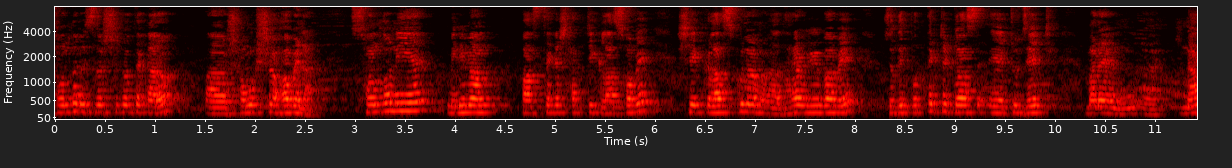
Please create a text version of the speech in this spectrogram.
ছন্দ বিশ্লেষণ করতে কারও সমস্যা হবে না। ছন্দ নিয়ে মিনিমাম পাঁচ থেকে সাতটি ক্লাস হবে। সেই ক্লাসগুলো ধারাবাহিকভাবে যদি প্রত্যেকটা ক্লাস এ টু জেড মানে না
